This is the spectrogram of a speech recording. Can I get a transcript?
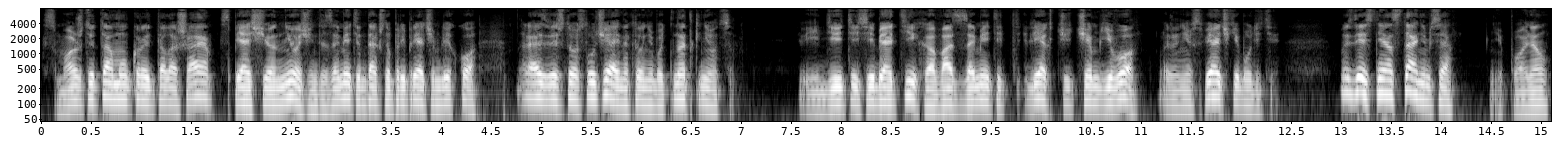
Сможете там укрыть Талашая?» «Спящий он не очень-то заметен, так что припрячем легко. Разве что случайно кто-нибудь наткнется». «Ведите себя тихо, вас заметить легче, чем его. Вы же не в спячке будете». «Мы здесь не останемся». «Не понял».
